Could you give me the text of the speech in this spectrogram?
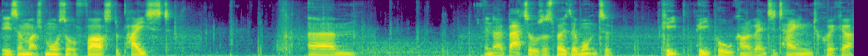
it's a much more sort of faster paced. Um, you know, battles. I suppose they want to keep people kind of entertained quicker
